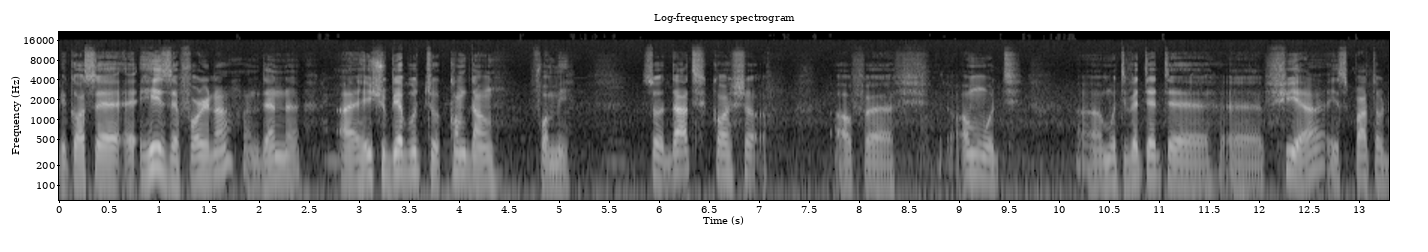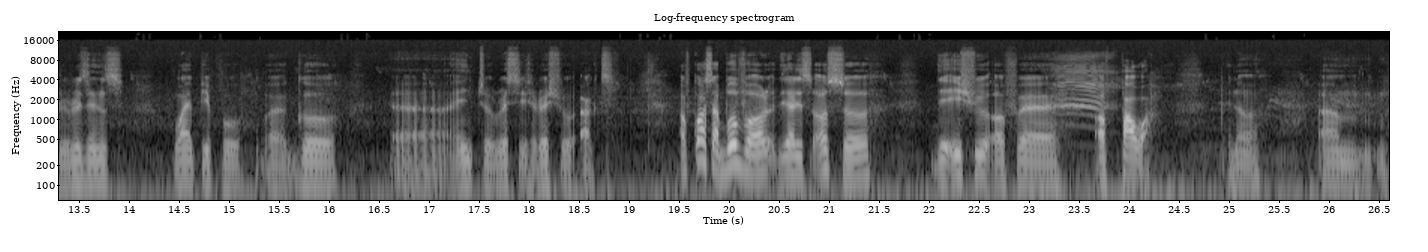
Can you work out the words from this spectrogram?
because uh, he's a foreigner, and then uh, uh, he should be able to come down for me. So that culture of uh, uh, motivated uh, fear is part of the reasons why people go into racial acts. Of course, above all, there is also the issue of of power. You know, um,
